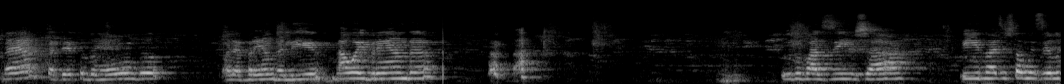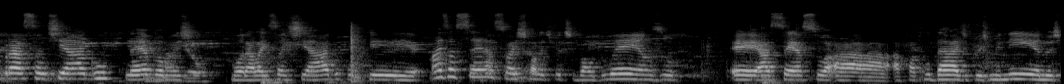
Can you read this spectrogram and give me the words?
né? Cadê todo mundo? Olha a Brenda ali. Dá oi, Brenda. Tudo vazio já. E nós estamos indo para Santiago, né? Vamos morar lá em Santiago, porque mais acesso à escola de futebol do Enzo, é, acesso à, à faculdade para os meninos,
